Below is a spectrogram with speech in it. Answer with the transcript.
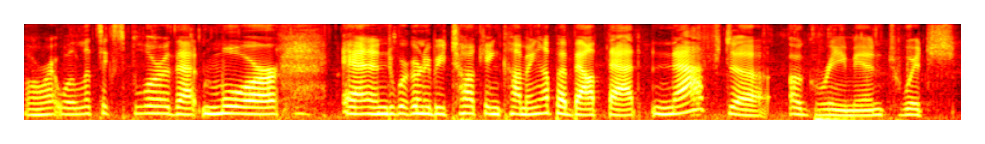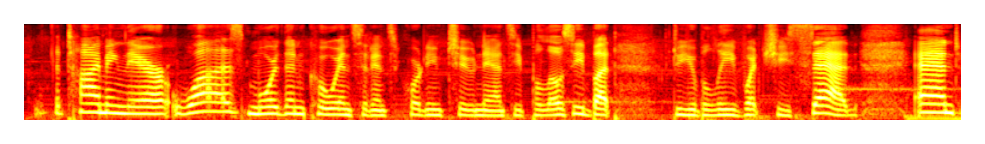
All right, well, let's explore that more. And we're going to be talking coming up about that NAFTA agreement, which the timing there was more than coincidence, according to Nancy Pelosi. But do you believe what she said? And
